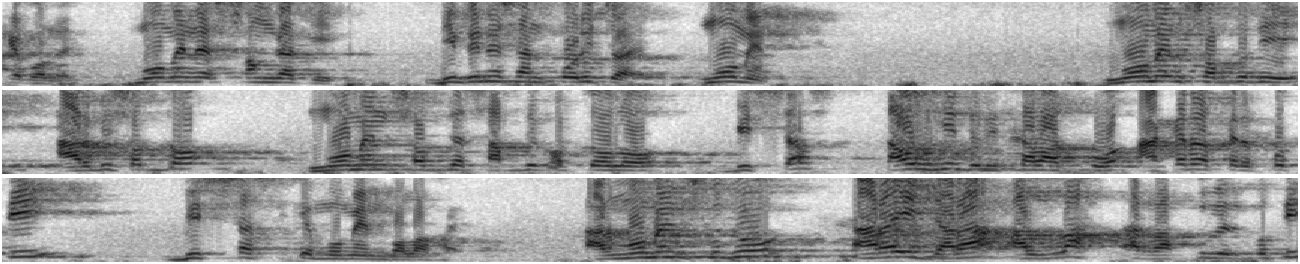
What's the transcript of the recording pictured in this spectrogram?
কাকে বলে? মোমেনের সংজ্ঞা কি? ডিফিনেশন পরিচয়, মোমেন। মোমেন শব্দটি আরবি শব্দ। মোমেন শব্দের শাব্দিক অর্থ হলো বিশ্বাস, তাওহিদ, রিসালাত ও আকেরাতের প্রতি বিশ্বাসীকে মোমেন বলা হয়। আর মোমেন শুধু তারাই যারা আল্লাহ আর রাসূলের প্রতি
